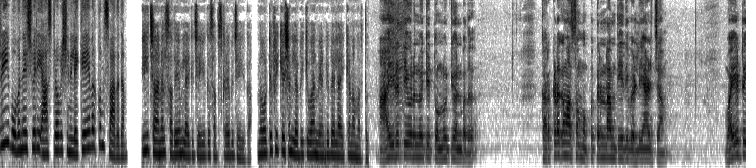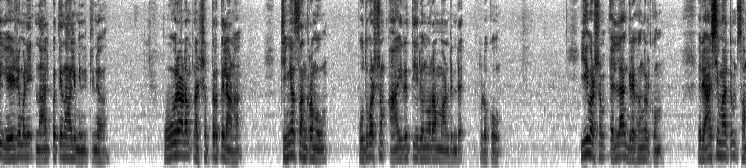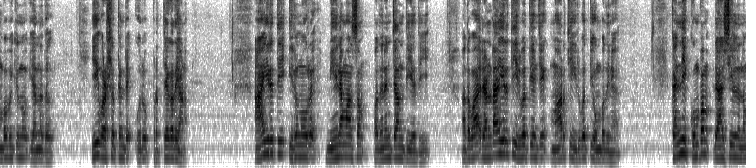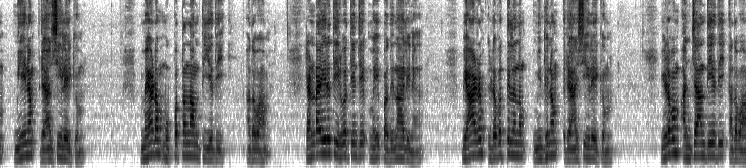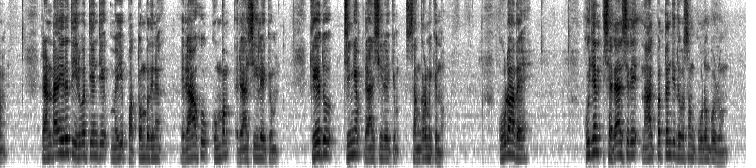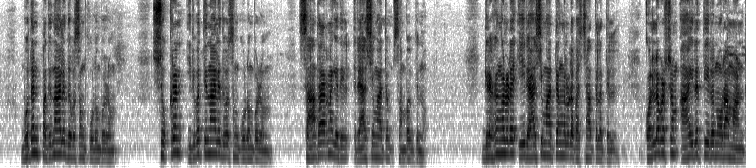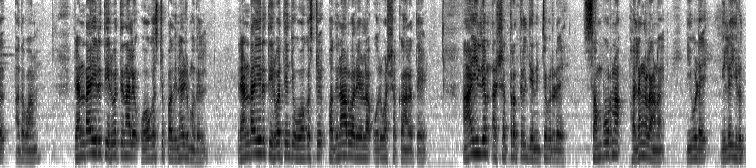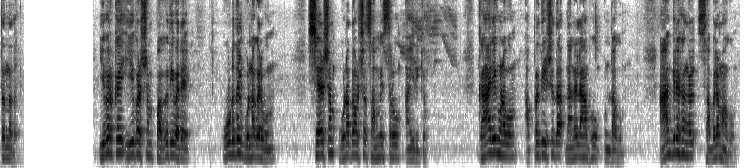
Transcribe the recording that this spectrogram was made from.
ശ്രീ ഭുവനേശ്വരി ആസ്ട്രോവിഷനിലേക്ക് ഏവർക്കും സ്വാഗതം. ഈ ചാനൽ സദയം ലൈക്ക് ചെയ്യുക സബ്സ്ക്രൈബ് ചെയ്യുക. നോട്ടിഫിക്കേഷൻ ലഭിക്കുവാൻ വേണ്ടി ബെൽ ഐക്കൺ അമർത്തുക. ആയിരത്തി ഒരുന്നൂറ്റി തൊണ്ണൂറ്റി ഒൻപത് കർക്കിടക മാസം മുപ്പത്തിരണ്ടാം തീയതി വെള്ളിയാഴ്ച വൈകിട്ട് ഏഴ് മണി നാൽപ്പത്തിനാല് മിനിറ്റിന് പൂരാടം നക്ഷത്രത്തിലാണ് ചിങ്ങസംക്രമവും പുതുവർഷം ആയിരത്തി ഇരുന്നൂറാം ആണ്ടിന്റെ തുടക്കവും. ഈ വർഷം എല്ലാ ഗ്രഹങ്ങൾക്കും രാശിമാറ്റം സംഭവിക്കുന്നു എന്നത് ഈ വർഷത്തിന്റെ ഒരു പ്രത്യേകതയാണ്. ആയിരത്തി ഇരുന്നൂറ് മീനമാസം പതിനഞ്ചാം തീയതി അഥവാ രണ്ടായിരത്തി ഇരുപത്തിയഞ്ച് മാർച്ച് ഇരുപത്തി ഒമ്പതിന് കന്നി കുംഭം രാശിയിൽ നിന്നും മീനം രാശിയിലേക്കും മേടം മുപ്പത്തൊന്നാം തീയതി അഥവാ രണ്ടായിരത്തി ഇരുപത്തിയഞ്ച് മെയ് പതിനാലിന് വ്യാഴം ഇടവത്തിൽ നിന്നും മിഥുനം രാശിയിലേക്കും ഇടവം അഞ്ചാം തീയതി അഥവാ രണ്ടായിരത്തി ഇരുപത്തിയഞ്ച് മെയ് പത്തൊമ്പതിന് രാഹു കുംഭം രാശിയിലേക്കും കേതു ചിങ്ങം രാശിയിലേക്കും സംക്രമിക്കുന്നു. കൂടാതെ കുജൻ ശരാശരി നാൽപ്പത്തഞ്ച് ദിവസം കൂടുമ്പോഴും ബുധൻ പതിനാല് ദിവസം കൂടുമ്പോഴും ശുക്രൻ ഇരുപത്തിനാല് ദിവസം കൂടുമ്പോഴും സാധാരണഗതിയിൽ രാശിമാറ്റം സംഭവിക്കുന്നു. ഗ്രഹങ്ങളുടെ ഈ രാശിമാറ്റങ്ങളുടെ പശ്ചാത്തലത്തിൽ കൊല്ലവർഷം ആയിരത്തി ഇരുന്നൂറാം ആണ്ട് അഥവാ രണ്ടായിരത്തി ഇരുപത്തിനാല് ഓഗസ്റ്റ് പതിനേഴ് മുതൽ രണ്ടായിരത്തി ഇരുപത്തിയഞ്ച് ഓഗസ്റ്റ് പതിനാറ് വരെയുള്ള ഒരു വർഷക്കാലത്തെ ആയില്യം നക്ഷത്രത്തിൽ ജനിച്ചവരുടെ സമ്പൂർണ ഫലങ്ങളാണ് ഇവിടെ വിലയിരുത്തുന്നത്. ഇവർക്ക് ഈ വർഷം പകുതി വരെ കൂടുതൽ ഗുണകരവും ശേഷം ഗുണദോഷ സമ്മിശ്രവും ആയിരിക്കും. കാര്യഗുണവും അപ്രതീക്ഷിത ധനലാഭവും ഉണ്ടാകും. ആഗ്രഹങ്ങൾ സഫലമാകും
